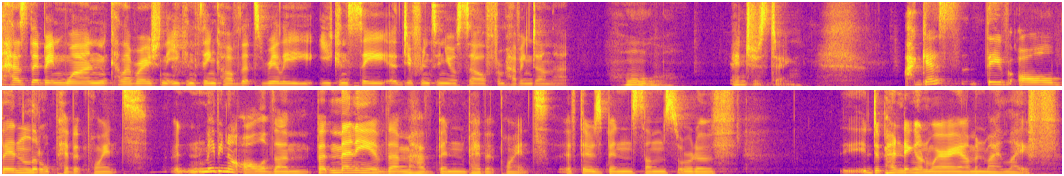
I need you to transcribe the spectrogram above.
has there been one collaboration that you can think of that's really, you can see a difference in yourself from having done that? Ooh, interesting. I guess they've all been little pivot points. Maybe not all of them, but many of them have been pivot points. If there's been some sort of, depending on where I am in my life,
